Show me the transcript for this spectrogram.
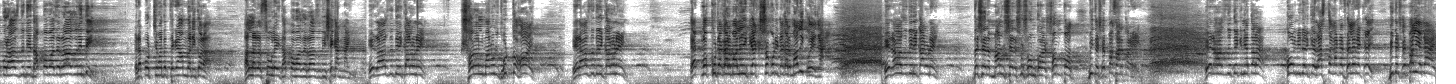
অপরাজনীতি, ধাপ্পাবাজের রাজনীতি, এটা পশ্চিমাদের থেকে আমদানি করা। আল্লাহ রসুল এই ধাপ্পাবাজের রাজনীতি শেখান নাই। এই রাজনীতির কারণে সরল মানুষ ধূর্ত হয়। এই রাজনীতির কারণে এক লক্ষ টাকার মালিক, একশো কোটি টাকার মালিক হয়ে যায়। এই রাজনীতির কারণে দেশের মানুষের শোষণ করার সম্পদ বিদেশে পাচার করে। এই রাজনৈতিক নেতারা কর্মীদেরকে রাস্তাঘাটে ফেলে রেখে বিদেশে পালিয়ে যায়।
